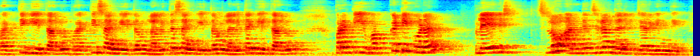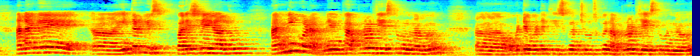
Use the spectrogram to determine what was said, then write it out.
భక్తి గీతాలు భక్తి సంగీతం లలిత సంగీతం లలిత గీతాలు ప్రతి ఒక్కటి కూడా ప్లేలిస్ట్ స్లో అందించడం జరిగి జరిగింది. అలాగే ఇంటర్వ్యూస్ పరిచయాలు అన్నీ కూడా మేము ఇంకా అప్లోడ్ చేస్తూ ఉన్నాము. ఒకటి ఒకటి తీసుకొని చూసుకొని అప్లోడ్ చేస్తూ ఉన్నాము.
